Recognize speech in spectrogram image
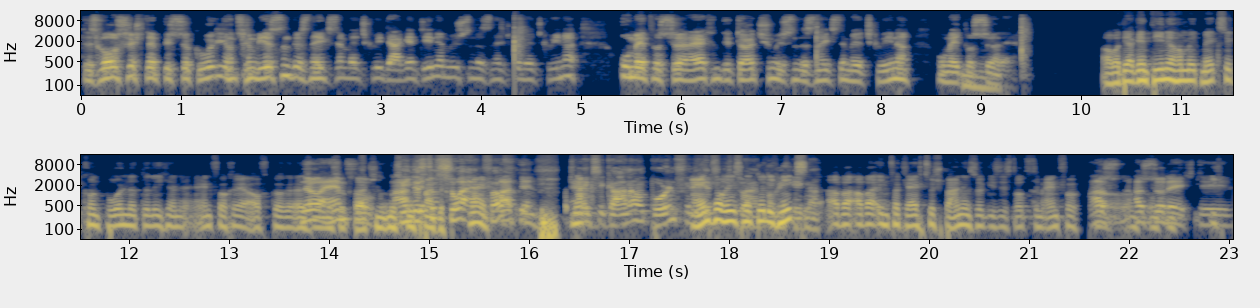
das Wasser steht bis zur Gurgel und sie müssen das nächste Match gewinnen. Die Argentinier müssen das nächste Match gewinnen, um etwas zu erreichen. Die Deutschen müssen das nächste Match gewinnen, um etwas zu erreichen. Aber die Argentinier haben mit Mexiko und Polen natürlich eine einfache Aufgabe. Als ja, einfach. Findest du so einfach? Nein. Die Mexikaner und Polen finden Einfach ist so natürlich nichts, aber, aber im Vergleich zu Spanien, sage ich, ist es trotzdem einfach. Hast, und, hast du und, recht. Ich,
